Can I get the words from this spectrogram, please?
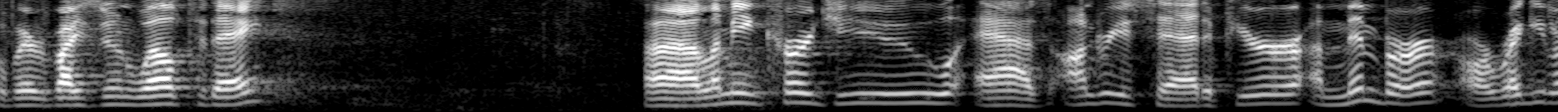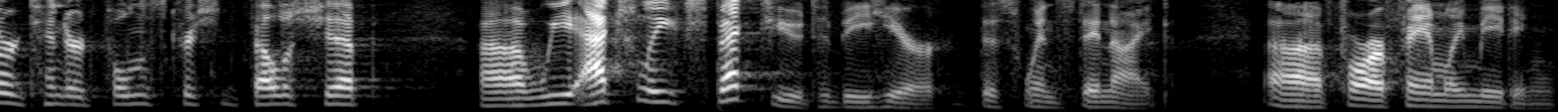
Hope everybody's doing well today. Uh, let me encourage you, as Andrea said, if you're a member or regular attender at Fullness Christian Fellowship, uh, we actually expect you to be here this Wednesday night uh, for our family meeting.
